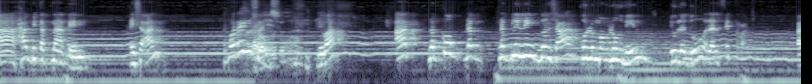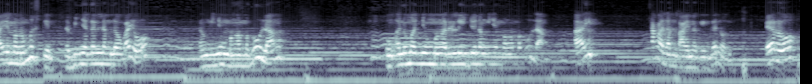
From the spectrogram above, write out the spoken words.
ah, habitat natin ay saan? Sa paraiso. Paraiso. Di ba? At nagko, nag, naglilink doon sa kulum mauludin, yuladu alal fitra. Tayo mga Muslim, nabinyagan lang daw kayo ng inyong mga magulang, kung ano man yung mga religion ng inyong mga magulang, ay saka lang tayo naging ganun. Pero,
